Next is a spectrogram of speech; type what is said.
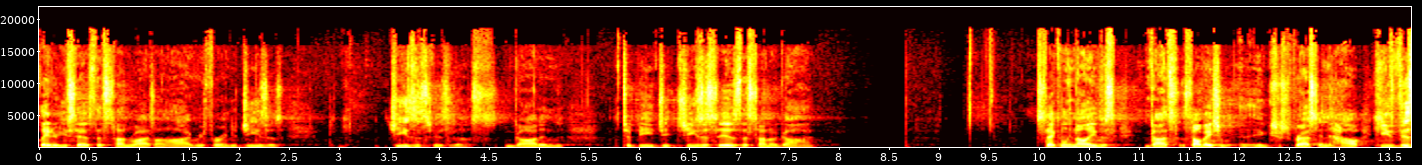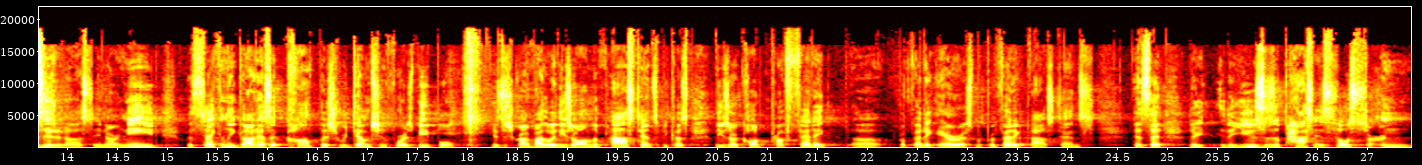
Later he says the sunrise on high, referring to Jesus. Jesus visits us. God and to be Jesus is the Son of God. Secondly, not only does God's salvation expressed in how He visited us in our need, but secondly, God has accomplished redemption for His people. Is described. By the way, these are all in the past tense because these are called prophetic uh, prophetic aorist, but prophetic past tense. Is that the, the uses of past tense is so certain,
